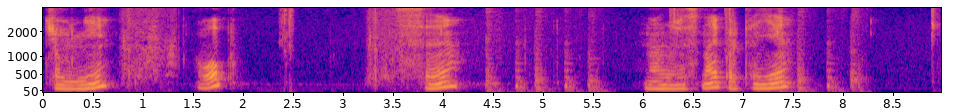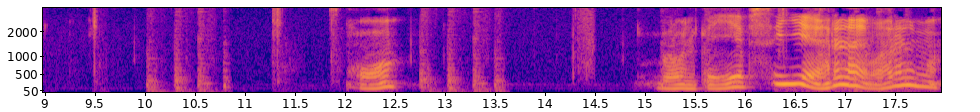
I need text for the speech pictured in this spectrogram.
Чому ні? Оп. Все. У нас вже снайперка є. О. Бронька є, все є, граємо, граємо.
